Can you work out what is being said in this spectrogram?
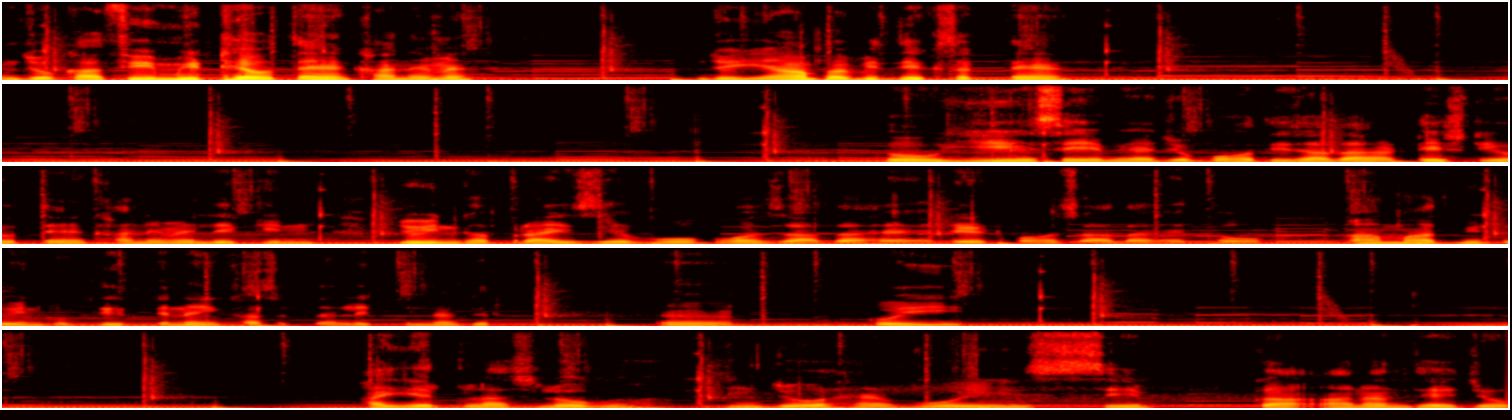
जो काफ़ी मीठे होते हैं खाने में, जो यहाँ पर भी देख सकते हैं। तो ये सेब है जो बहुत ही ज़्यादा टेस्टी होते हैं खाने में, लेकिन जो इनका प्राइस है वो बहुत ज़्यादा है रेट बहुत ज़्यादा है तो आम आदमी तो इनको खरीद के नहीं खा सकता लेकिन अगर अ, कोई हायर क्लास लोग जो हैं वो इस सेब का आनंद है जो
